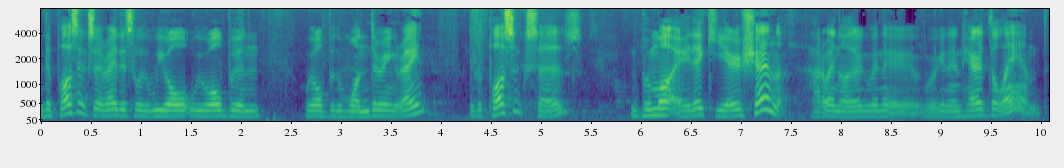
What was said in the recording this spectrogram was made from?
The pasuk says right. This is what we all we all been we all been wondering, right? The pasuk says, How do I know we're gonna we're gonna inherit the land?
